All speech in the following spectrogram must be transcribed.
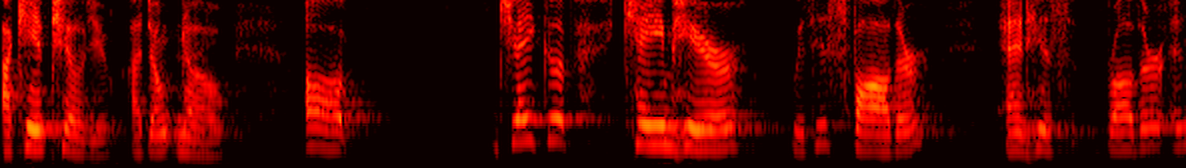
I can't tell you, I don't know. Uh, Jacob came here with his father and his brother and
